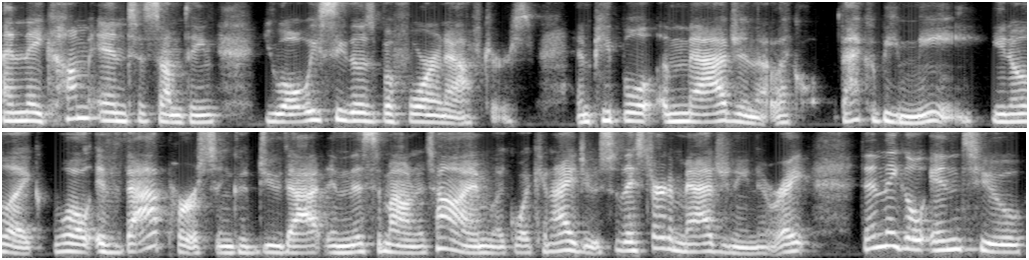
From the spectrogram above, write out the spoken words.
and they come into something you always see those before and afters. And people imagine that like that could be me you know like well if that person could do that in this amount of time like what can i do? So they start imagining it right? Then they go into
